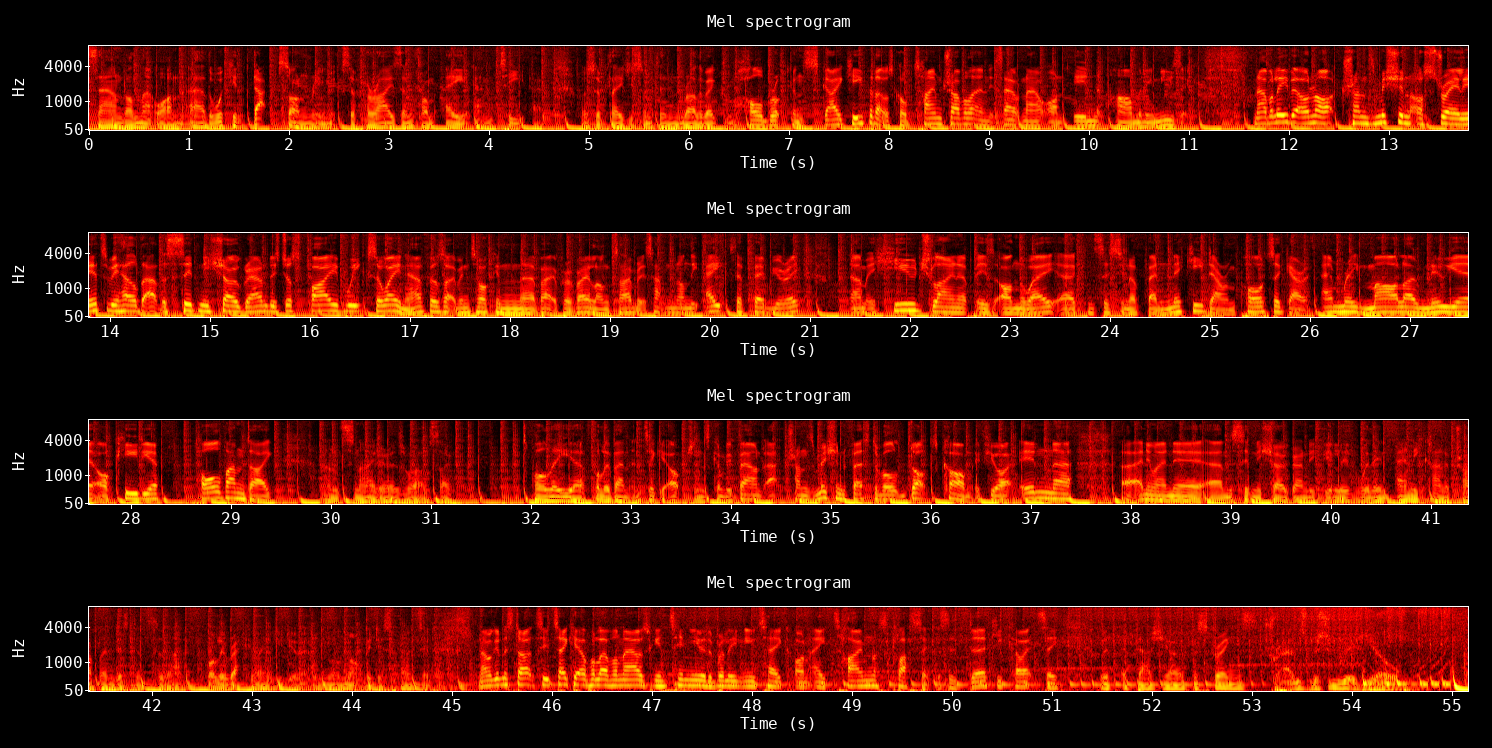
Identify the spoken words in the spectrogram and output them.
Sound on that one. Uh, the wicked Daxon remix of Horizon from AMTM. Also played you something rather big from Holbrook and Skykeeper. That was called Time Traveller and it's out now on In Harmony Music. Now, believe it or not, Transmission Australia to be held at the Sydney Showground is just five weeks away now. Feels like I've been talking uh, about it for a very long time, but it's happening on the 8th of February. Um, a huge lineup is on the way, uh, consisting of Ben Nicky, Darren Porter, Gareth Emery, MaRLo, New Year, Orkidea, Paul van Dyk, and Sneijder as well. So all the uh, full event and ticket options can be found at transmissionfestival.com. If you are in uh, uh, anywhere near um, the Sydney Showground, if you live within any kind of travelling distance to that, I fully recommend you do it and you will not be disappointed. Now we're going to start to take it up a level now as we continue the brilliant new take on a timeless classic. This is Dirkie Coetzee with Adagio for strings. Transmission Radio.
